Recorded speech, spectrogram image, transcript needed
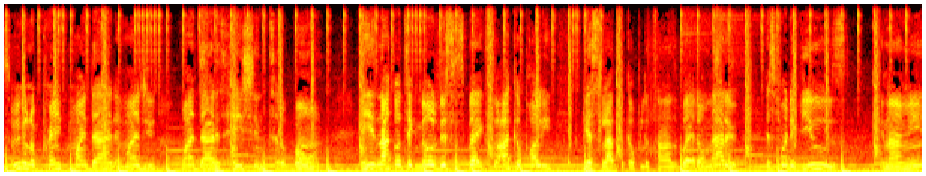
So we're gonna prank my dad, and mind you, my dad is Haitian to the bone, and he's not gonna take no disrespect. So I could probably get slapped a couple of times, but it don't matter. It's for the views. You know what I mean?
